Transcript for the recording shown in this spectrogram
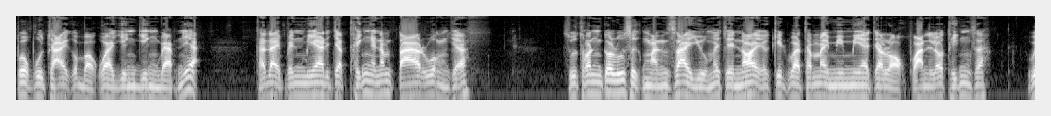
พวกผู้ชายก็บอกว่ายิงยิงแบบเนี้ยถ้าได้เป็นเมียจะทิ้งให้น้ำตาร่วงเชียสุทนก็รู้สึกหมันไส้อยู่ไม่ใช่น้อยก็คิดว่าถ้าไม่มีเมียจะหลอกฟันแล้วทิ้งซะ เว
